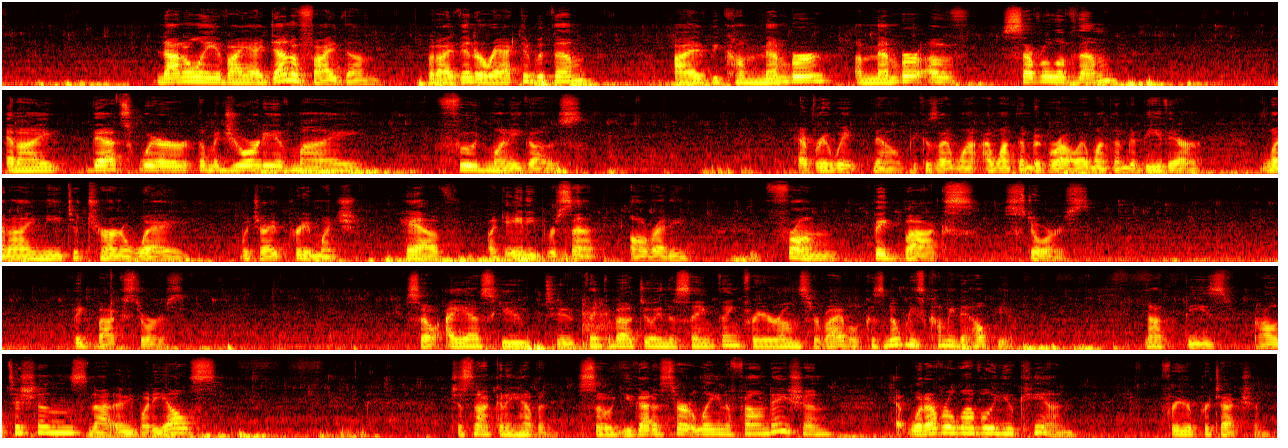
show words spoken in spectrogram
Not only have I identified them, but I've interacted with them. I've become member a member of several of them. And I that's where the majority of my food money goes every week now because I want I want them to grow. I want them to be there when I need to turn away, which I pretty much have like 80% already from big box stores. Big box stores. So I ask you to think about doing the same thing for your own survival because nobody's coming to help you. Not these politicians, not anybody else. Just not going to happen. So you got to start laying a foundation at whatever level you can for your protection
